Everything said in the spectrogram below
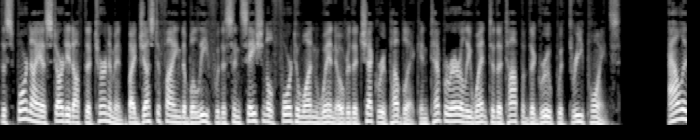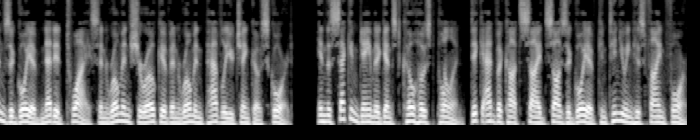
The Sbornaya started off the tournament by justifying the belief with a sensational 4–1 win over the Czech Republic and temporarily went to the top of the group with three points. Alen Dzagoev netted twice and Roman Shirokov and Roman Pavlyuchenko scored. In the second game against co-host Poland, Dick Advocaat's side saw Dzagoev continuing his fine form.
